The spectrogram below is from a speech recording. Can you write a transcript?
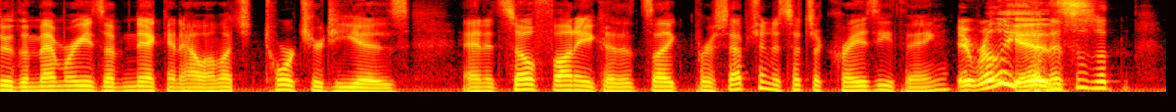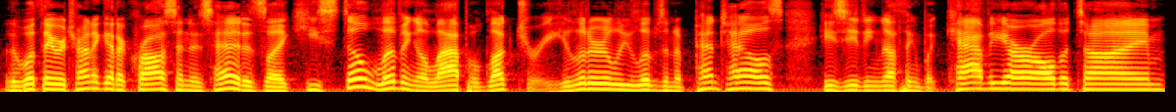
through the memories of Nick and how much tortured he is. And it's so funny because it's like perception is such a crazy thing. it really is. And this is what what they were trying to get across in his head is like he's still living a lap of luxury. He literally lives in a penthouse. He's eating nothing but caviar all the time.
